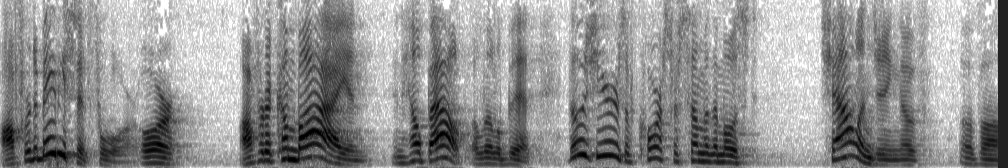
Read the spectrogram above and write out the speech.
offer to babysit for or offer to come by and, and help out a little bit. Those years, of course, are some of the most challenging of, of uh,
